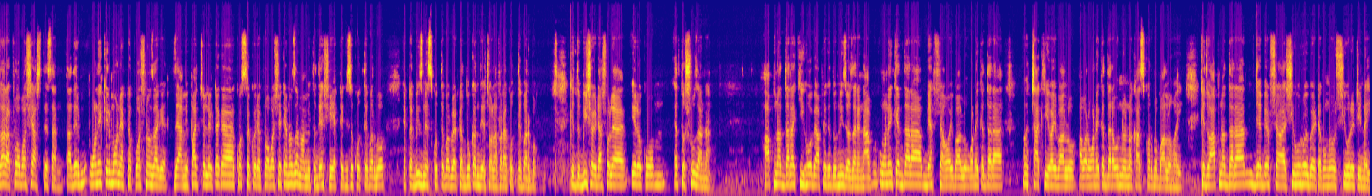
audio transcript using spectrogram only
যারা প্রবাসে আসতে চান, তাদের অনেকের মনে একটা প্রশ্ন জাগে যে, আমি পাঁচ লাখ টাকা খরচা করে প্রবাসে কেন যাম? আমি তো দেশে একটা কিছু করতে পারব, একটা বিজনেস করতে পারব, একটা দোকান দিয়ে চলাফেরা করতে পারব। কিন্তু বিষয়টা আসলে এরকম এত সোজা না। আপনার দ্বারা কি হবে আপনি কিন্তু নিজেও জানেন না। অনেকের দ্বারা ব্যবসা হয় ভালো, অনেকের দ্বারা চাকরি হয় ভালো, আবার অনেকের দ্বারা অন্য অন্য কাজকর্ম ভালো হয়। কিন্তু আপনার দ্বারা যে ব্যবসা শিওর হইবে, এটা কোনো শিওরিটি নাই।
